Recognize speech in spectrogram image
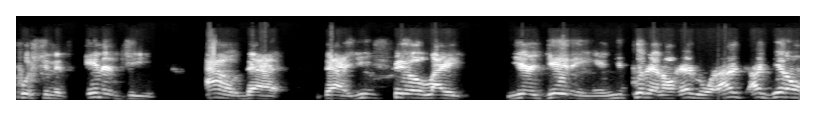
pushing this energy out that that you feel like you're getting and you put that on everyone. I, I get on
